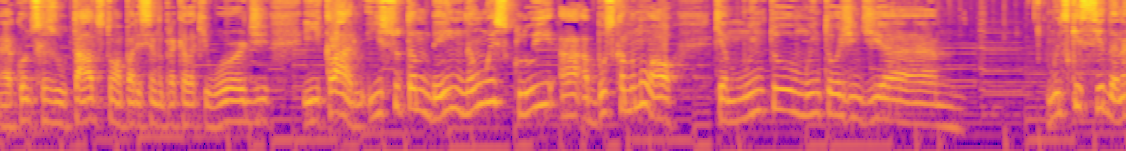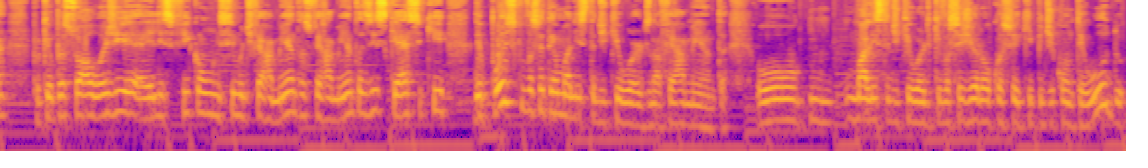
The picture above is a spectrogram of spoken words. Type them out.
é, quantos resultados estão aparecendo para aquela keyword. E claro, isso também não exclui a, a, busca manual, que é muito, muito hoje em dia. Um, muito esquecida, né? Porque o pessoal hoje eles ficam em cima de ferramentas, ferramentas e esquece que depois que você tem uma lista de keywords na ferramenta ou uma lista de keywords que você gerou com a sua equipe de conteúdo,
